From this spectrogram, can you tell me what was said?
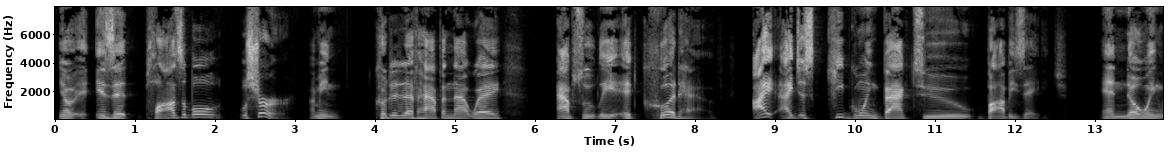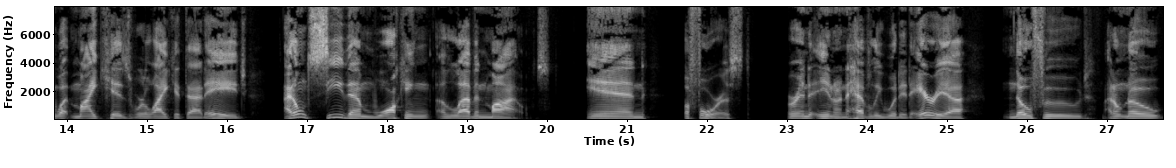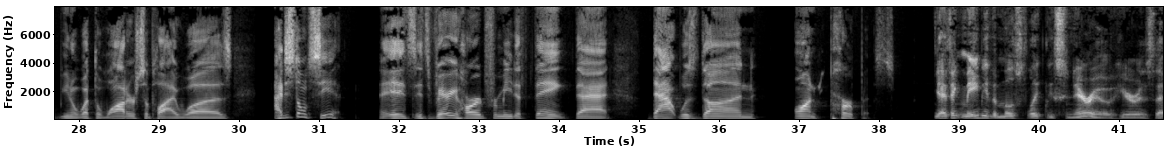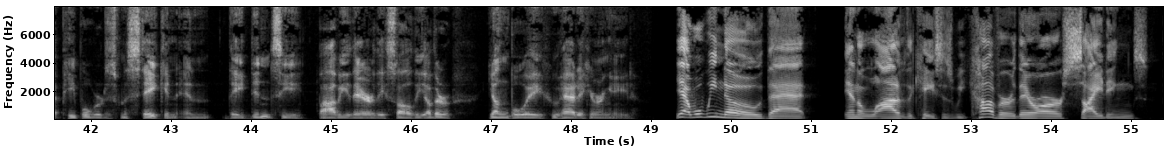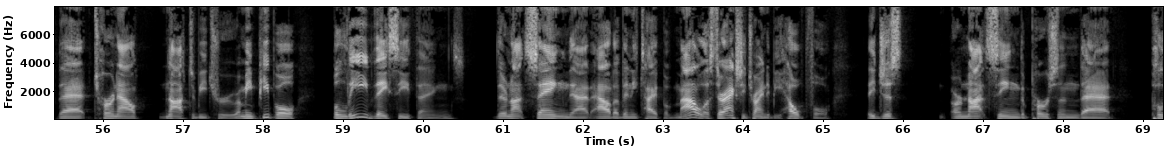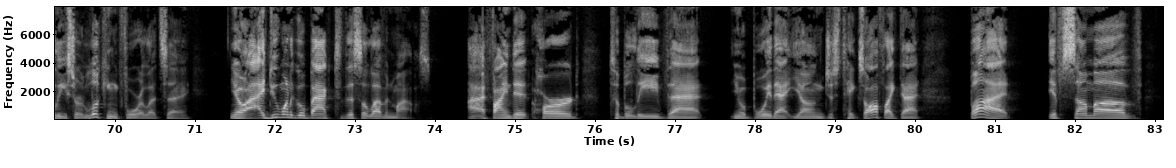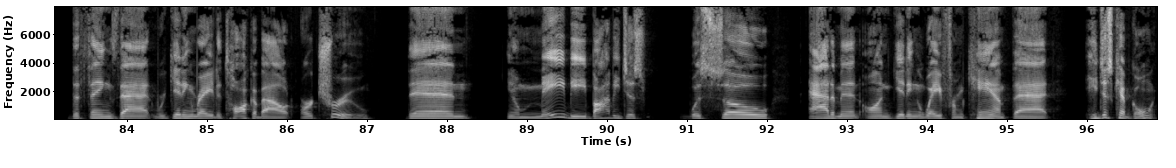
you know, is it plausible? Well, sure. I mean, could it have happened that way? Absolutely, it could have. I I just keep going back to Bobby's age and knowing what my kids were like at that age. I don't see them walking 11 miles in a forest or in you know in a heavily wooded area no food. I don't know, you know, what the water supply was. I just don't see it. It's it's very hard for me to think that that was done on purpose. Yeah, I think maybe the most likely scenario here is that people were just mistaken and they didn't see Bobby there. They saw the other young boy who had a hearing aid. Yeah, well, we know that in a lot of the cases we cover, there are sightings that turn out not to be true. I mean, people believe they see things. They're not saying that out of any type of malice. They're actually trying to be helpful. They just are not seeing the person that police are looking for, let's say. You know, I do want to go back to this 11 miles. I find it hard to believe that, you know, boy that young just takes off like that. But if some of the things that we're getting ready to talk about are true, then, you know, maybe Bobby just was so adamant on getting away from camp that he just kept going.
